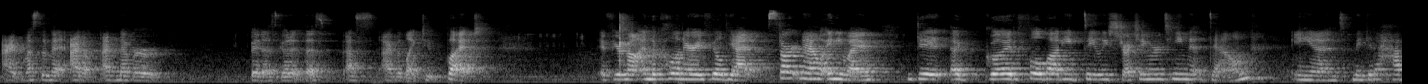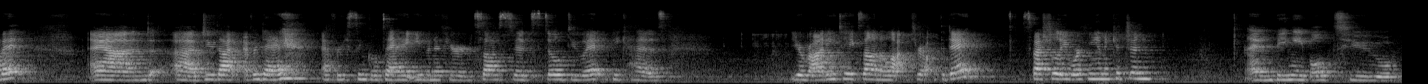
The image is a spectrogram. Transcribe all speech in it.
I, I must admit, I don't, I've never been as good at this as I would like to, but if you're not in the culinary field yet, start now anyway. Get a good full body daily stretching routine down and make it a habit. And uh, do that every day, every single day, even if you're exhausted, still do it because your body takes on a lot throughout the day, especially working in a kitchen and being able to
